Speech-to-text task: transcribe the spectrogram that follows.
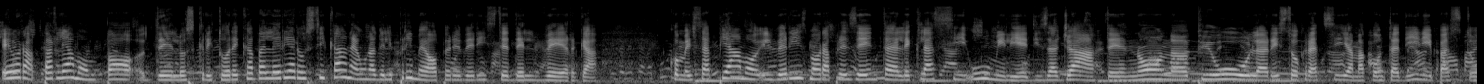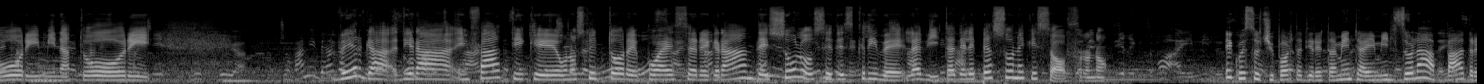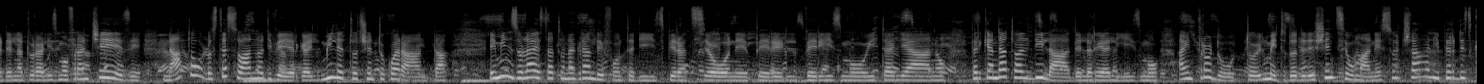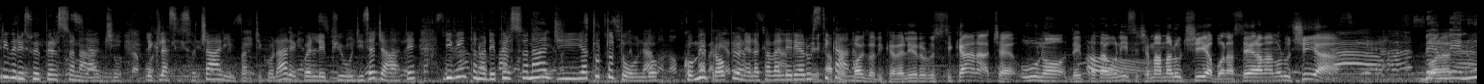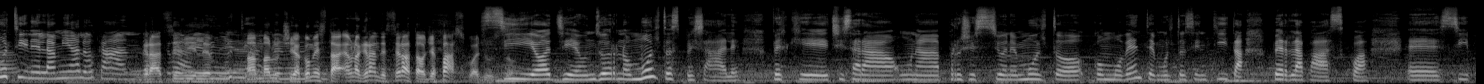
E ora parliamo un po' dello scrittore. Cavalleria rusticana è una delle prime opere veriste del Verga come sappiamo il verismo rappresenta le classi umili e disagiate, non più l'aristocrazia, ma contadini, pastori, minatori. Verga dirà infatti che uno scrittore può essere grande solo se descrive la vita delle persone che soffrono. E questo ci porta direttamente a Émile Zola, padre del naturalismo francese, nato lo stesso anno di Verga, il 1840. Émile Zola è stata una grande fonte di ispirazione per il verismo italiano, perché è andato al di là del realismo, ha introdotto il metodo delle scienze umane e sociali per descrivere i suoi personaggi. Le classi sociali, in particolare quelle più disagiate, diventano dei personaggi a tutto tondo, come proprio nella cavalleria rusticana. A proposito di cavalleria rusticana, c'è uno dei protagonisti, c'è Mamma Lucia, buonasera. Buonasera Mamma Lucia. Benvenuti nella mia locanda. Grazie mille. Benvenuti, Mamma Lucia, come sta? È una grande serata, oggi è Pasqua, giusto? Sì, oggi è un giorno molto speciale perché ci sarà una processione molto commovente e molto sentita per la Pasqua. Eh, sì,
